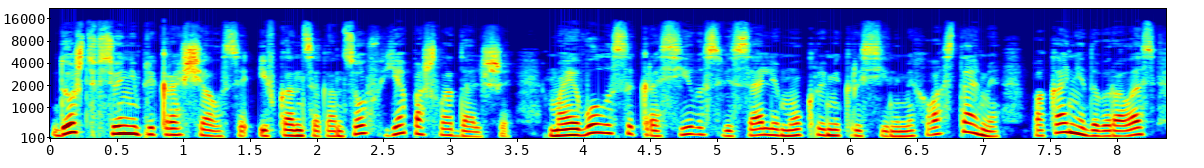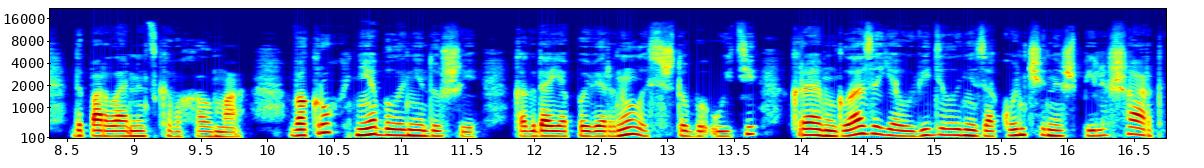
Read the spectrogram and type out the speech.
Дождь все не прекращался, и в конце концов я пошла дальше. Мои волосы красиво свисали мокрыми крысиными хвостами, пока не добралась до парламентского холма. Вокруг не было ни души. Когда я повернулась, чтобы уйти, краем глаза я увидела незаконченный шпиль шарт,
